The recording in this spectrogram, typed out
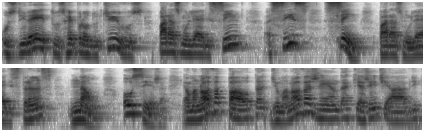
os direitos reprodutivos para as mulheres sim, cis, sim, para as mulheres trans, não. Ou seja, é uma nova pauta de uma nova agenda que a gente abre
